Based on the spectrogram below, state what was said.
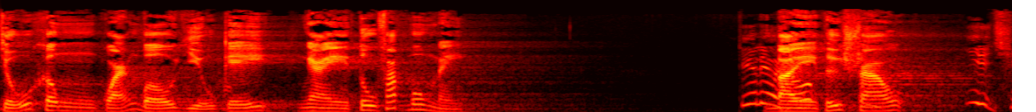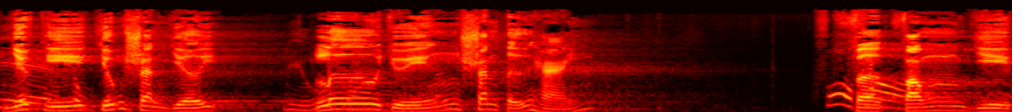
chủ không quản bộ diệu kế Ngài tu pháp môn này. Bài thứ sáu Nhất thiết chúng sanh giới Lưu chuyển sanh tử hải. Phật phóng diệt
